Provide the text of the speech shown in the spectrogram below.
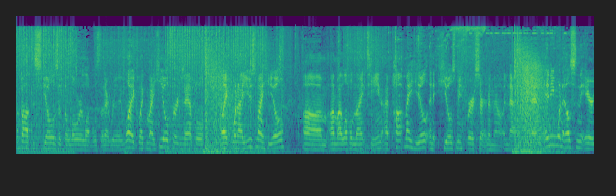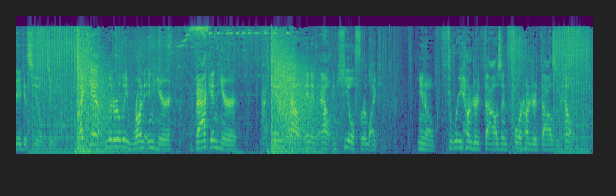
about the skills at the lower levels that I really like. Like my heal, for example, like when I use my heal, um, on my level 19, I pop my heal and it heals me for a certain amount, and that and anyone else in the area gets healed too. I can't literally run in here, back in here, uh, in and out, in and out, and heal for like, you know, 300,000, 400,000 health.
